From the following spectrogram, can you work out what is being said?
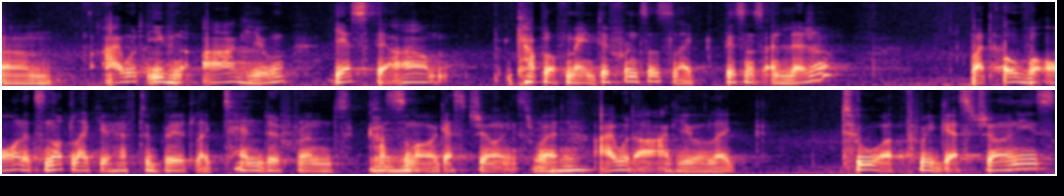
um, I would even argue, yes, there are a couple of main differences like business and leisure, but overall, it's not like you have to build like 10 different customer mm -hmm. or guest journeys, right? Mm -hmm. I would argue like two or three guest journeys,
